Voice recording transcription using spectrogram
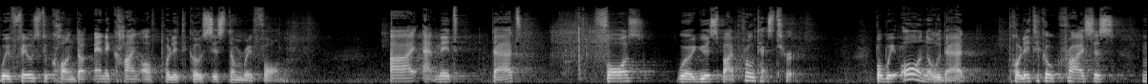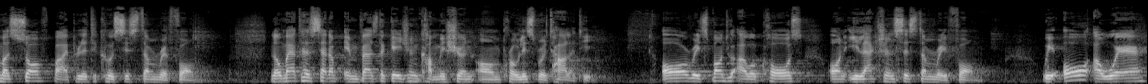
refuse to conduct any kind of political system reform. I admit that force were used by protesters, but we all know that political crisis must solve by political system reform. No matter set up investigation commission on police brutality or respond to our calls on election system reform. We all aware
